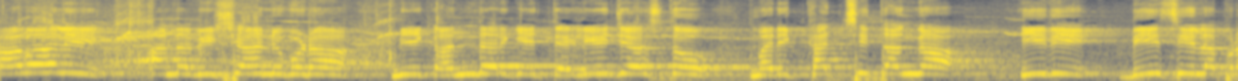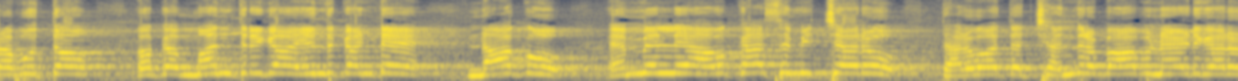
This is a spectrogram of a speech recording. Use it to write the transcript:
రావాలి అన్న విషయాన్ని కూడా మీకు అందరికీ తెలియజేస్తూ మరి ఖచ్చితంగా ఇది బీసీల ప్రభుత్వం ఒక మంత్రిగా ఎందుకంటే నాకు ఎమ్మెల్యే అవకాశం ఇచ్చారు. తర్వాత చంద్రబాబు నాయుడు గారు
